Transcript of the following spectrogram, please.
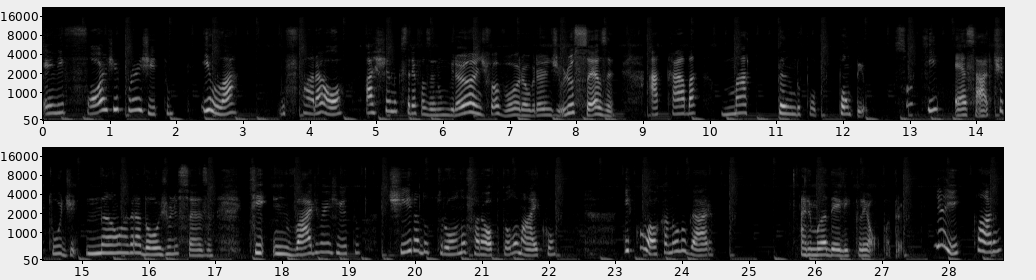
ele foge para o Egito e lá o faraó achando que estaria fazendo um grande favor ao grande Júlio César, acaba matando Pompeu. Só que essa atitude não agradou Júlio César, que invade o Egito, tira do trono o faraó Ptolomaico e coloca no lugar a irmã dele, Cleópatra. E aí, claro,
